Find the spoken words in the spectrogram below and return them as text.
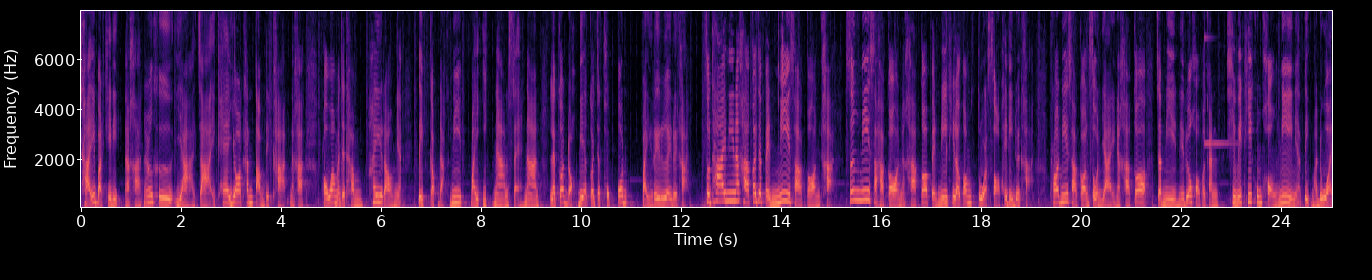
ใช้บัตรเครดิตนะคะ นั่นก็คืออย่าจ่ายแค่ยอดขั้นต่ำเด็ดขาดนะคะ เพราะว่ามันจะทำให้เราเนี่ยติดกับดักหนี้ไปอีกนานแสนนาน แล้วก็ดอกเบี้ยก็จะทบต้นไปเรื่อย ๆ ด้วยค่ะ สุดท้ายนี้นะคะก็จะเป็นหนี้สหกรณ์ค่ะ ซึ่งหนี้สหกรณ์นะคะ ก็เป็นหนี้ที่เราต้องตรวจสอบให้ดีด้วยค่ะ เพราะหนี้สหกรณ์ส่วนใหญ่นะคะ ก็จะมีในเรื่องของประกันชีวิตที่คุ้มครองหนี้เนี่ยติดมาด้วย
